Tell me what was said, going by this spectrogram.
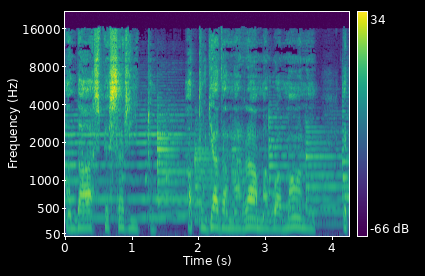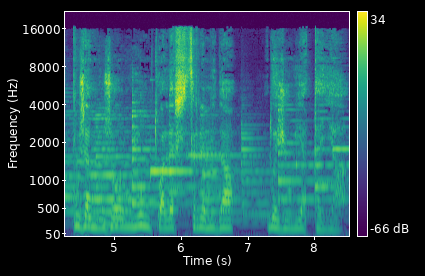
andava spesso ritto, appoggiata a una rama con la mano e pusando solo giunto all'estremità due giugli a tagliare.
